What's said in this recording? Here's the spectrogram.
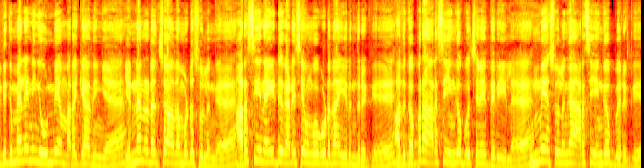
இதுக்கு மேல நீங்க உண்மையை மறைக்காதீங்க. என்ன நடந்துச்சோ அதை மட்டும் சொல்லுங்க. அரசி நைட்டு கடைசி உங்க கூட தான் இருந்திருக்கு. அதுக்கப்புறம் அரசு எங்க போச்சுனே தெரியல. உண்மையை சொல்லுங்க அரசு எங்க போயிருக்கு?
